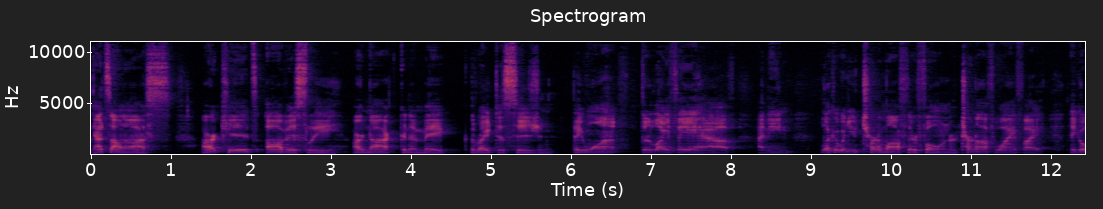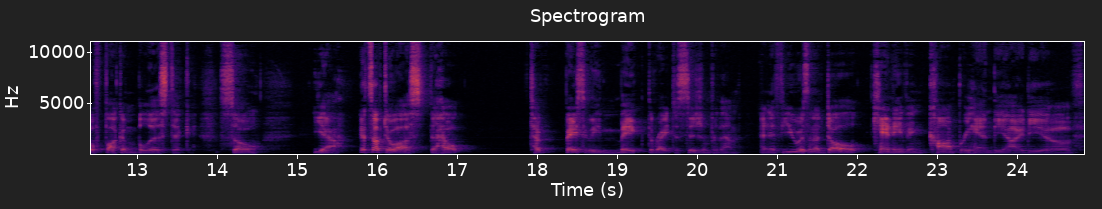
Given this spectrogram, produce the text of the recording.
that's on us. Our kids obviously are not going to make the right decision. They want their life they have. I mean, look at when you turn them off their phone or turn off Wi Fi, they go fucking ballistic. So, yeah, it's up to us to help to basically make the right decision for them. And if you, as an adult, can't even comprehend the idea of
